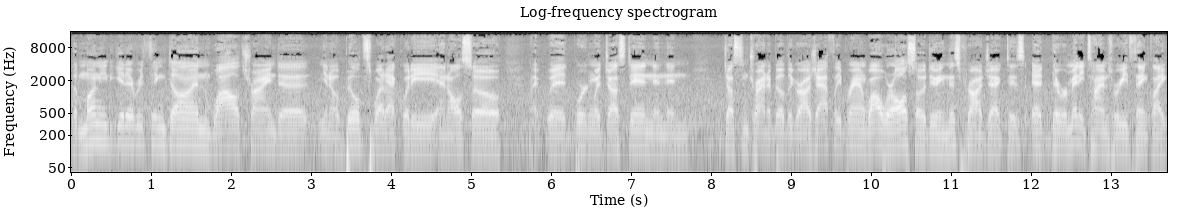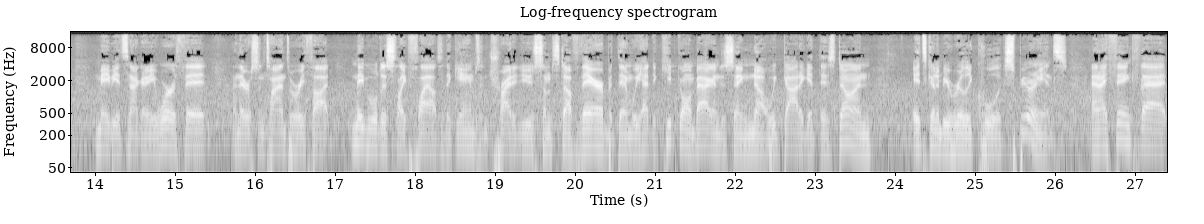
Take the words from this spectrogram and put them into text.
the money to get everything done while trying to you know build sweat equity and also like with working with Justin and then Justin trying to build the garage athlete brand while we're also doing this project is it, there were many times where you think like maybe it's not going to be worth it. And there were some times where we thought maybe we'll just like fly out to the games and try to do some stuff there. But then we had to keep going back and just saying no we got to get this done. It's going to be a really cool experience. And I think that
